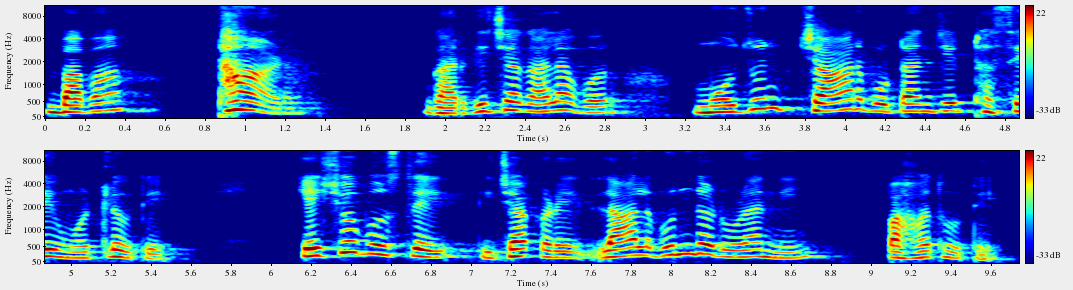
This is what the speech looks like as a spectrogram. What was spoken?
बाबा ठाड. गार्गीच्या गालावर मोजून चार बोटांचे ठसे उमटले होते. केशव भोसले तिच्याकडे लालबुंद डोळ्यांनी पाहत होते.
